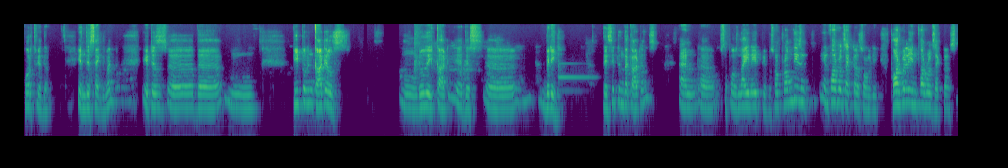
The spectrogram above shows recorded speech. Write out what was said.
forthwith in this segment. It is uh, the mm, people in cartels mm, do the cart, uh, this uh, bidding. They sit in the cartels and uh, suppose nine, eight people. So from these in- informal sectors only, formally informal sectors.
